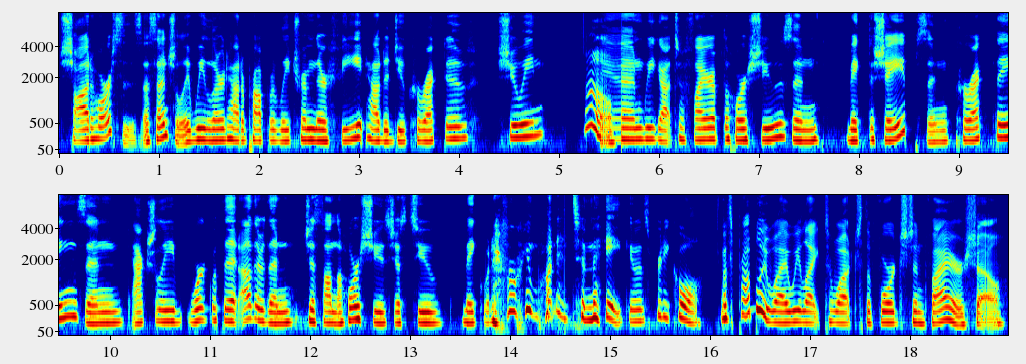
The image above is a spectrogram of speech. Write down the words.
shod horses, essentially. We learned how to properly trim their feet, how to do corrective shoeing. Oh, And we got to fire up the horseshoes and make the shapes and correct things and actually work with it other than just on the horseshoes just to make whatever we wanted to make. It was pretty cool. that's probably why we like to watch the Forged in Fire show.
